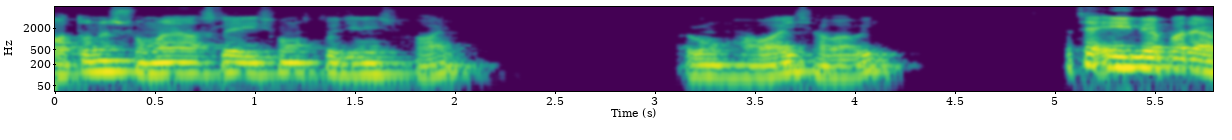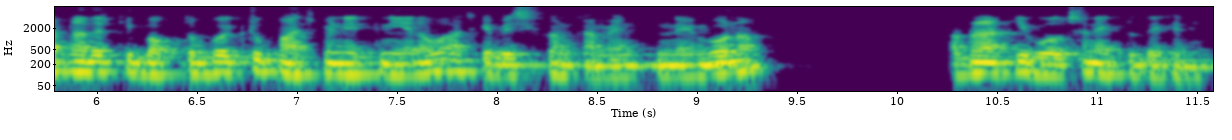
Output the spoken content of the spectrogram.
পতনের সময় আসলে এই সমস্ত জিনিস হয় এবং হওয়াই স্বাভাবিক। আচ্ছা এই ব্যাপারে আপনাদের কি বক্তব্য? একটু পাঁচ মিনিট নিয়ে নেব, আজকে বেশিক্ষণ কমেন্ট নেব না। আপনারা কি বলছেন একটু দেখে নিন।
